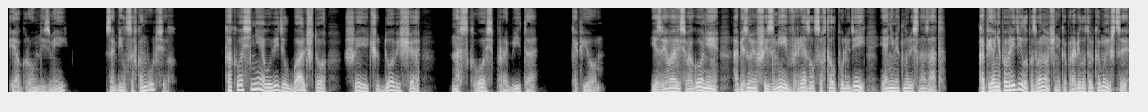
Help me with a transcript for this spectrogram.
и огромный змей забился в конвульсиях. Как во сне увидел Бальт, что шея чудовища насквозь пробита копьем. Извиваясь в агонии, обезумевший змей врезался в толпу людей, и они метнулись назад. Копье не повредило позвоночника, пробило только мышцы.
